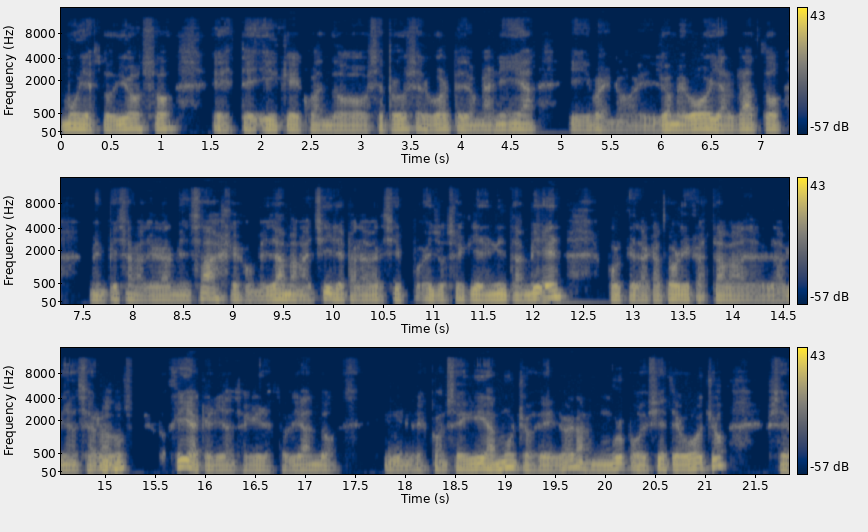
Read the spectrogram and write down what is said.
muy estudioso, este, y que cuando se produce el golpe de Onganía, y bueno, y yo me voy al rato, me empiezan a llegar mensajes o me llaman a Chile para ver si ellos se quieren ir también, porque la católica estaba, la habían cerrado su teología, querían seguir estudiando y les conseguía muchos de ellos, eran un grupo de siete u ocho, se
